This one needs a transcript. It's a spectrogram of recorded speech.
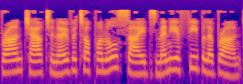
branch out and overtop on all sides many a feebler branch,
